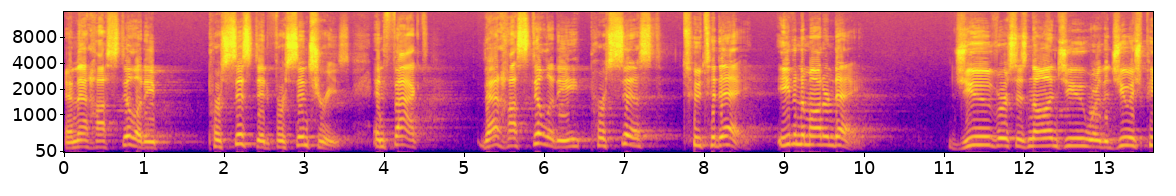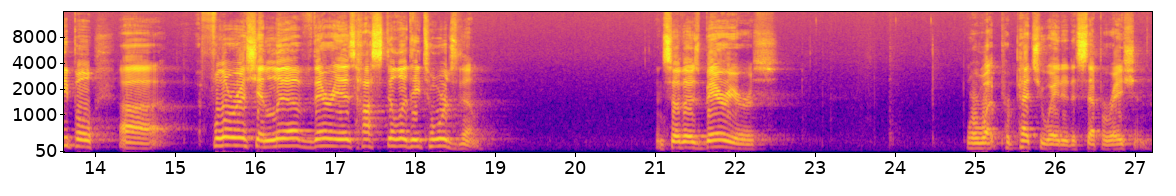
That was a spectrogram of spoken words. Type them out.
and that hostility persisted for centuries. In fact, that hostility persists to today, even to modern day. Jew versus non Jew, where the Jewish people uh, flourish and live, there is hostility towards them. And so those barriers were what perpetuated a separation.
